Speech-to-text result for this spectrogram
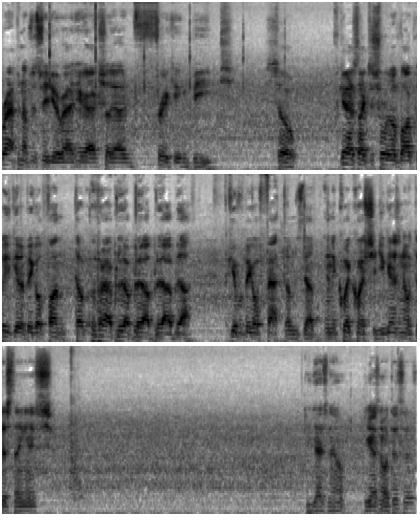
wrapping up this video right here. Actually, I'm freaking beat. So, if you guys like this short little vlog, please give a big old fun blah blah blah blah blah. Give a big old fat thumbs up. And a quick question: You guys know what this thing is? Do you guys know? You guys know what this is?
